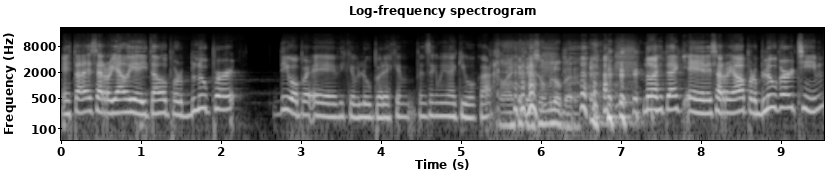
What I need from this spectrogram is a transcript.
está desarrollado y editado por Blooper. Digo, eh, dije Blooper, es que pensé que me iba a equivocar. No, es que te hice un blooper. No, está eh, desarrollado por Bluebird Team.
